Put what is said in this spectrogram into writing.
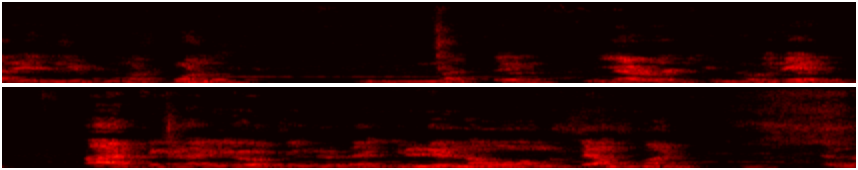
ಅರೇಂಜ್ಮೆಂಟ್ ಮಾಡಿಕೊಂಡು ಮತ್ತು ಎರಡು ವರ್ಷದಿಂದ ಅವಧಿ ಅದು. ಆರು ತಿಂಗಳ ಏಳು ತಿಂಗಳದಾಗ ಇಲ್ಲಿ ನಾವು ಅವನು ಕ್ಯಾಂಪ್ ಮಾಡಿ ಎಲ್ಲ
